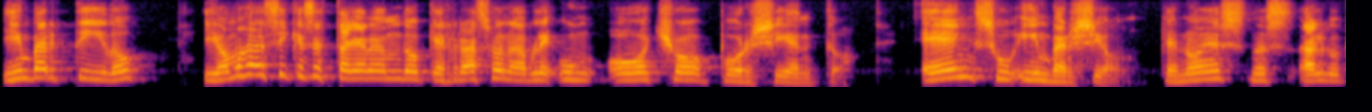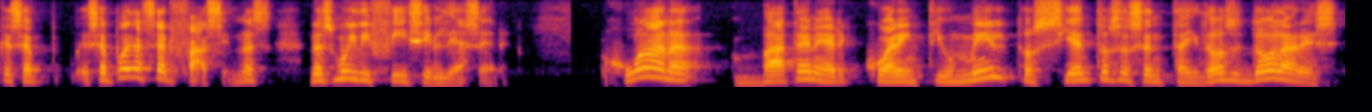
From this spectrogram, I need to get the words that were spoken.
invertido y vamos a decir que se está ganando, que es razonable, un 8% en su inversión, que no es, no es algo que se, se puede hacer fácil, no es, no es muy difícil de hacer. Juana va a tener 41.262 dólares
